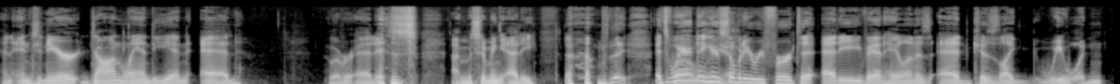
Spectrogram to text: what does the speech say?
and engineer Donn Landee and Ed, whoever Ed is, I'm assuming Eddie. But they- it's weird to hear yeah. somebody refer to Eddie Van Halen as Ed because, like, we wouldn't.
